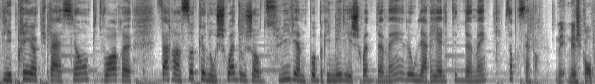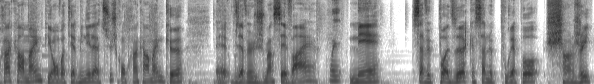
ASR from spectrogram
puis les préoccupations, puis de voir faire en sorte que nos choix d'aujourd'hui ne viennent pas brimer les choix de demain là, ou la réalité de demain. Il me semble que c'est important. Mais, mais je comprends quand même, puis on va terminer là-dessus, je comprends quand même que euh, vous avez un jugement sévère, mais ça ne veut pas dire que ça ne pourrait pas changer.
